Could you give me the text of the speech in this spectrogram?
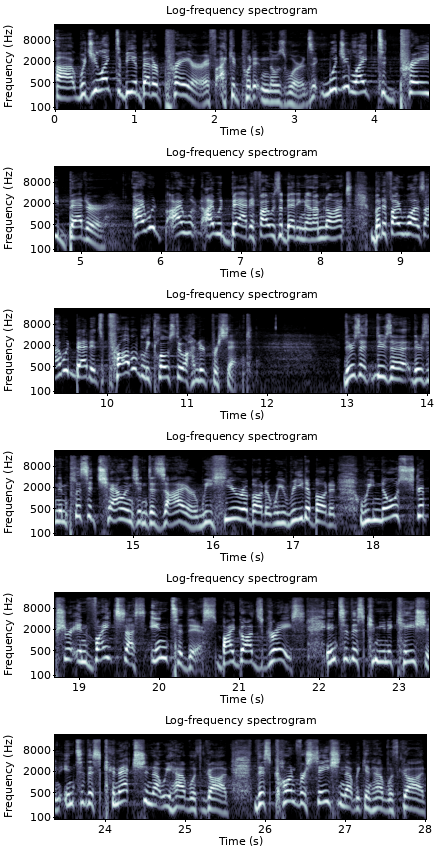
uh, would you like to be a better prayer, if I could put it in those words? Would you like to pray better? I would, I, would, I would bet, if I was a betting man, I'm not, but if I was, I would bet it's probably close to 100%. There's, a, there's, a, there's an implicit challenge and desire. We hear about it, we read about it. We know Scripture invites us into this by God's grace, into this communication, into this connection that we have with God, this conversation that we can have with God.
